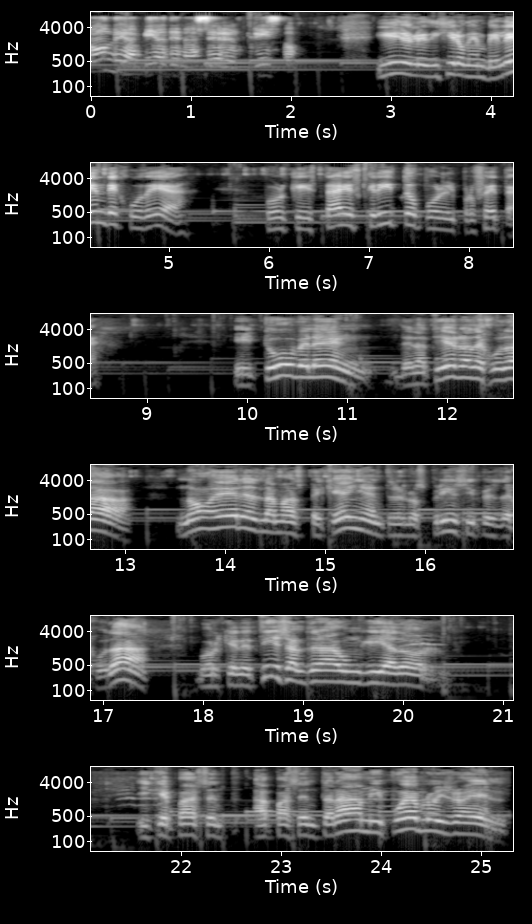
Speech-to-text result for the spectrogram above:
dónde había de nacer el Cristo. Y ellos le dijeron en Belén de Judea, porque está escrito por el profeta. Y tú, Belén, de la tierra de Judá, no eres la más pequeña entre los príncipes de Judá, porque de ti saldrá un guiador, y que apacent- apacentará a mi pueblo Israel.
